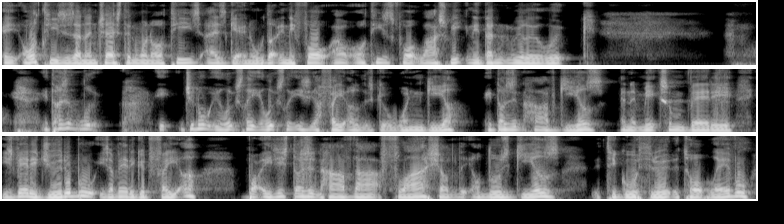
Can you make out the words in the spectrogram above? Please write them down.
Eh, Ortiz is an interesting one. Ortiz is getting older, and he fought. uh, Ortiz fought last week, and he didn't really look. He doesn't look. He, do you know what he looks like? He looks like he's a fighter that's got one gear. He doesn't have gears, and it makes him very. He's very durable. He's a very good fighter, but he just doesn't have that flash or, or those gears to go through at the top level.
